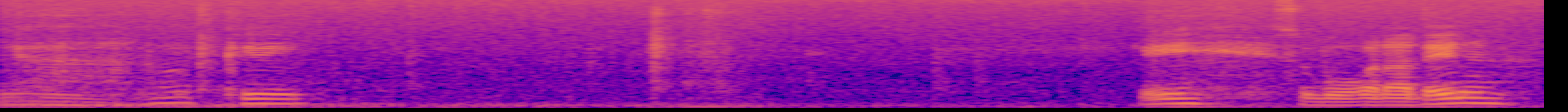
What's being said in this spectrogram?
Yan, okay. Okay, subukan natin.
